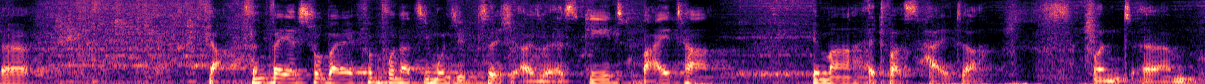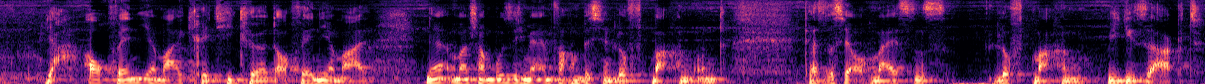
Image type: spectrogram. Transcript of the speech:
äh, ja, sind wir jetzt schon bei 577, also es geht weiter, immer etwas heiter. Und ähm, ja, auch wenn ihr mal Kritik hört, auch wenn ihr mal, ne, manchmal muss ich mir einfach ein bisschen Luft machen und das ist ja auch meistens Luft machen, wie gesagt.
